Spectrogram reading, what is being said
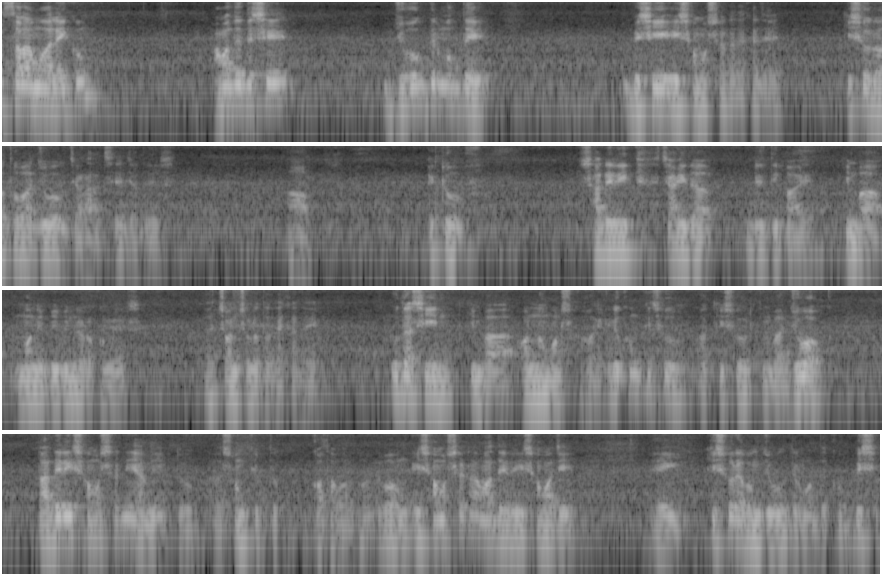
আসসালামু আলাইকুম। আমাদের দেশে যুবকদের মধ্যে বেশি এই সমস্যাটা দেখা যায়। কিশোর অথবা যুবক যারা আছে, যাদের একটু শারীরিক চাহিদা বৃদ্ধি পায় কিংবা মনে বিভিন্ন রকমের চঞ্চলতা দেখা দেয়, উদাসীন কিংবা অন্যমনস্ক হয়, এরকম কিছু কিশোর কিংবা যুবক তাদের এই সমস্যা নিয়ে আমি একটু সংক্ষিপ্ত কথা বলব এবং এই সমস্যাটা আমাদের এই সমাজে এই কিশোর এবং যুবকদের মধ্যে খুব বেশি।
